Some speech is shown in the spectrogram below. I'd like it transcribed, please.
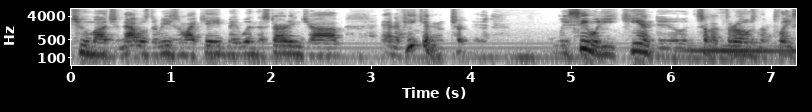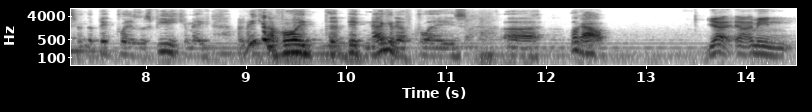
too much, and that was the reason why Cade may win the starting job. And if he can, we see what he can do and some of the throws and the placement, the big plays, those feet he can make. But if he can avoid the big negative plays, uh, look out. Yeah, I mean,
